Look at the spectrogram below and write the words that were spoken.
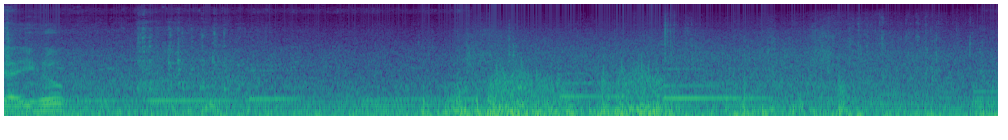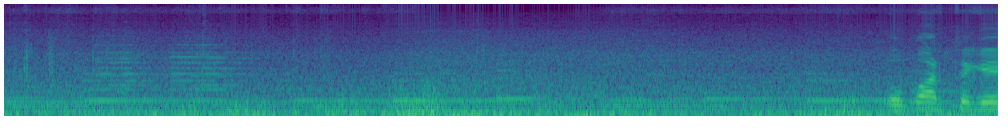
যাই হোক ওপার থেকে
